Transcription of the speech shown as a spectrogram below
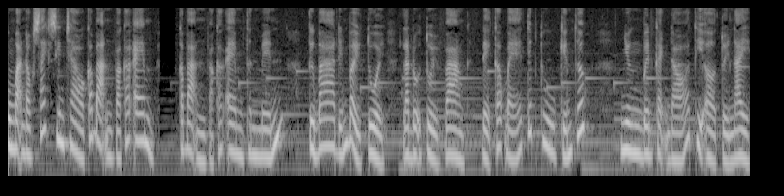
Cùng bạn đọc sách xin chào các bạn và các em. Các bạn và các em thân mến, từ 3 đến 7 tuổi là độ tuổi vàng để các bé tiếp thu kiến thức. Nhưng bên cạnh đó thì ở tuổi này,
